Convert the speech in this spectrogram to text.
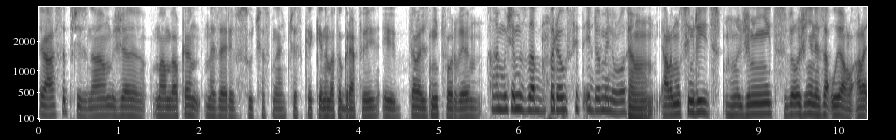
Já se přiznám, že mám velké mezery v současné české kinematografii i televizní tvorbě. Ale můžeme zabrousit i do minulosti. No, ale musím říct, že mě nic vyloženě nezaujalo. Ale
